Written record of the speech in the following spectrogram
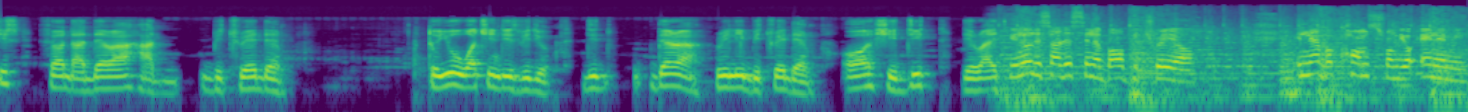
Witches felt that Dara had betrayed them. To you watching this video, did Dara really betray them or she did the right You know the saddest thing about betrayal? It never comes from your enemy.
